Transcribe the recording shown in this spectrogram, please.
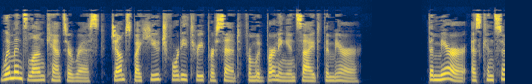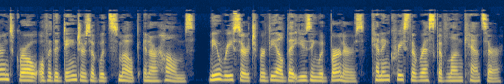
Women's lung cancer risk jumps by huge 43% from wood burning inside the mirror. The mirror as concerns grow over the dangers of wood smoke in our homes, new research revealed that using wood burners can increase the risk of lung cancer.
